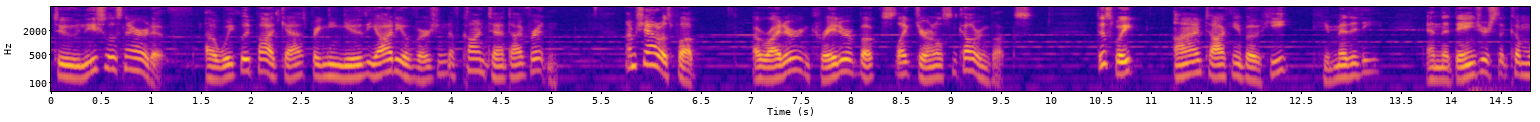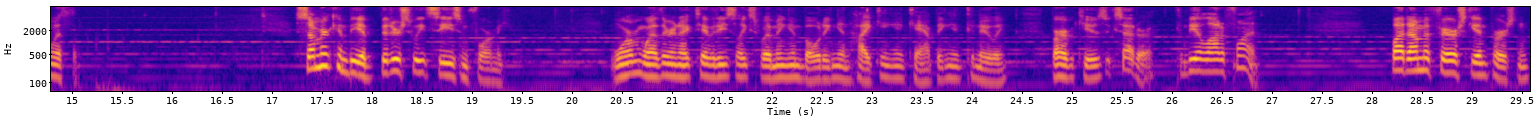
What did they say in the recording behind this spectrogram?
to Nicheless Narrative, a weekly podcast bringing you the audio version of content I've written. I'm Shadows Pup, a writer and creator of books like journals and coloring books. This week, I'm talking about heat, humidity, and the dangers that come with them. Summer can be a bittersweet season for me. Warm weather and activities like swimming and boating and hiking and camping and canoeing, barbecues, etc., can be a lot of fun. But I'm a fair skinned person,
